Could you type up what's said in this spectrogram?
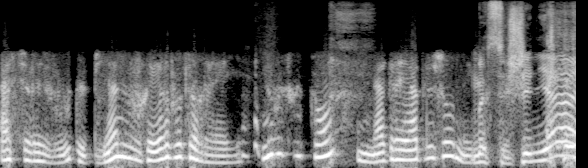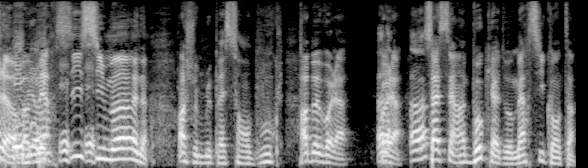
assurez-vous de bien ouvrir vos oreilles. Nous vous souhaitons une agréable journée. Mais c'est génial Bah, Merci Simone Ah, je vais me le passer en boucle. Ah ben voilà voilà, ça c'est un beau cadeau. Merci Quentin.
